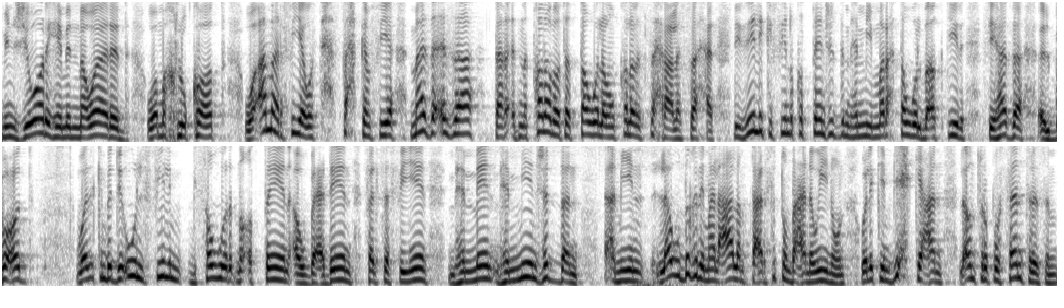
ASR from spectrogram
من جواره من موارد ومخلوقات وأمر فيها واستحكم فيها ماذا إذا انقلبت الطاولة وانقلب السحر على الساحر؟ لذلك في نقطتين جدا مهمين ما رح طول بقى كثير في هذا البعد. ولكن بدي أقول الفيلم بيصور نقطتين أو بعدين فلسفيين مهمين مهمين جدا. أمين لو دغري ما العالم تعرفتهم بعناوينهم ولكن بيحكي عن ال anthropocentrism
